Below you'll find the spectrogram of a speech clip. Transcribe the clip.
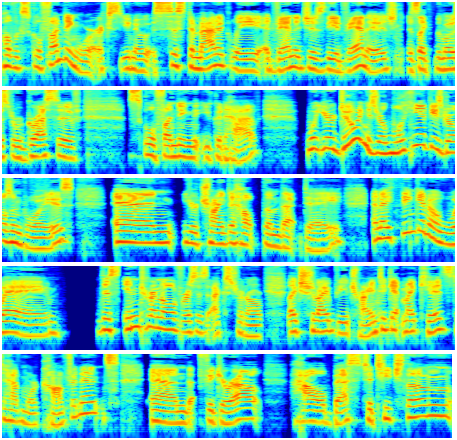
public school funding works, you know, systematically advantages the advantage. It's like the most regressive school funding that you could have. What you're doing is you're looking at these girls and boys and you're trying to help them that day. And I think in a way, this internal versus external. Like, should I be trying to get my kids to have more confidence and figure out how best to teach them?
